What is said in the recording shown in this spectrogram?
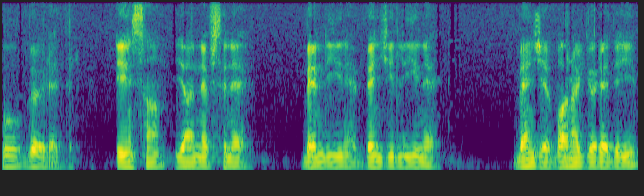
bu böyledir. İnsan ya nefsine, benliğine, bencilliğine, bence bana göre deyip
